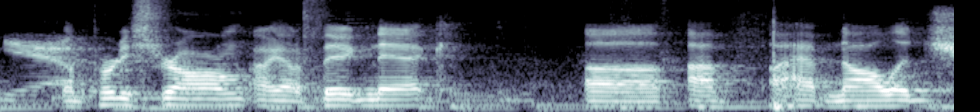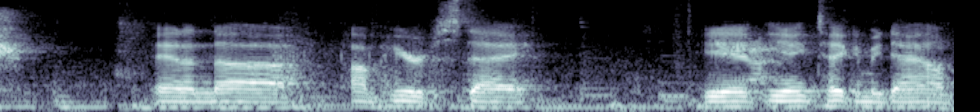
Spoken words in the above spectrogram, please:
Yeah. I'm pretty strong. I got a big neck. Uh, I've, I have knowledge, and uh, I'm here to stay. You ain't, Yeah. you ain't taking me down.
